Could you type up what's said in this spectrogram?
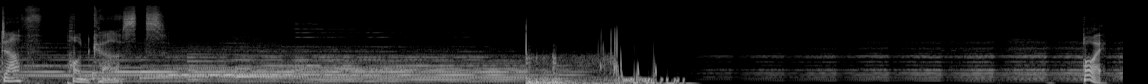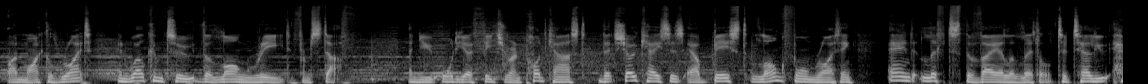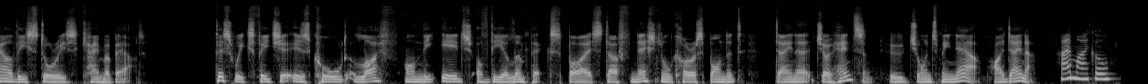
Stuff Podcasts. Hi, I'm Michael Wright, and welcome to The Long Read from Stuff, a new audio feature and podcast that showcases our best long form writing and lifts the veil a little to tell you how these stories came about. This week's feature is called Life on the Edge of the Olympics by Stuff national correspondent Dana Johansson, who joins me now. Hi, Dana. Hi, Michael.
